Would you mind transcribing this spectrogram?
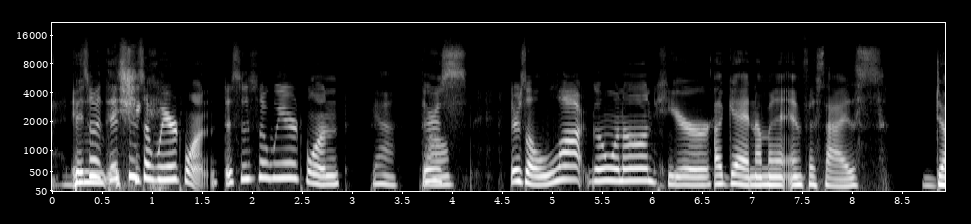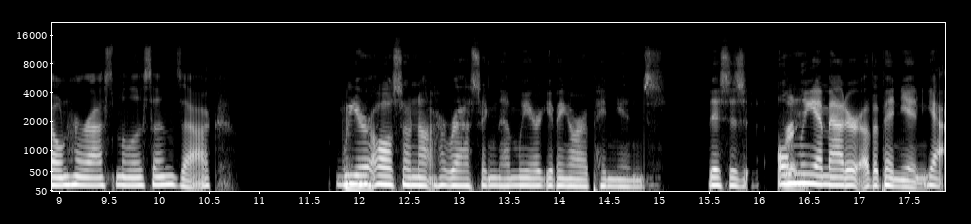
been. a, this she is a weird one. This is a weird one. Yeah. well, There's there's a lot going on here. again, I'm going to emphasize: don't harass Melissa and Zach. We are Mhm. also not harassing them. We are giving our opinions. This is only a matter of opinion. Yeah.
